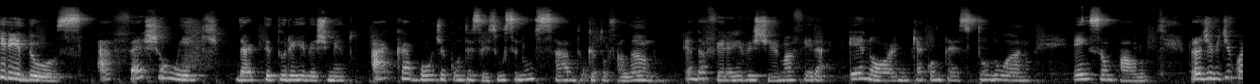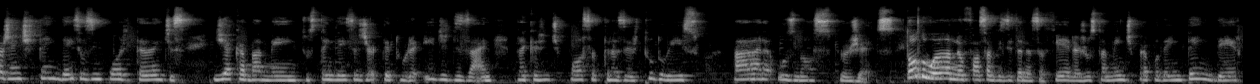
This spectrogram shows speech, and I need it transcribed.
queridos! A Fashion Week da Arquitetura e Revestimento acabou de acontecer. Se você não sabe do que eu tô falando, é da Feira Revestir, uma feira enorme que acontece todo ano em São Paulo, para dividir com a gente tendências importantes de acabamentos, tendências de arquitetura e de design, para que a gente possa trazer tudo isso para os nossos projetos. Todo ano eu faço a visita nessa feira justamente para poder entender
